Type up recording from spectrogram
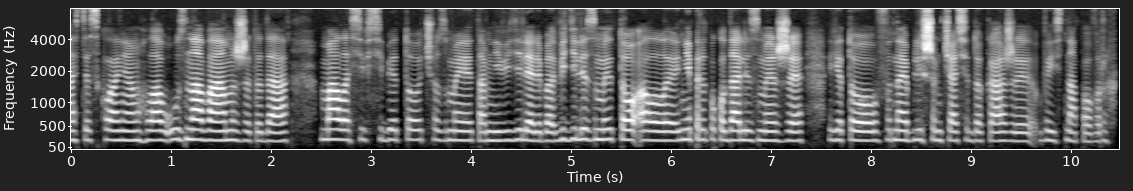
Настя, skláňam hlavu, uznávam, že teda mala si v sebe to, čo sme tam nevideli, alebo videli sme to, ale nepredpokladali sme, že je to v najbližšom čase dokáže vyjsť na povrch.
